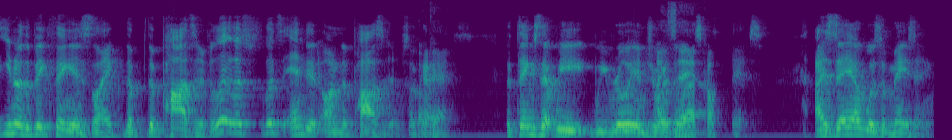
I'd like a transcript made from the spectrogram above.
you know, the big thing is like the the positive. Let's let's end it on the positives. Okay. okay. The things that we we really enjoyed Isaiah. the last couple days. Isaiah was amazing.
